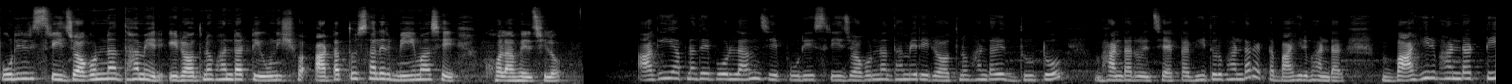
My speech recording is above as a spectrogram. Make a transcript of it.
পুরীর শ্রী জগন্নাথ ধামের এই রত্নভাণ্ডারটি উনিশশো আটাত্তর সালের মে মাসে খোলা হয়েছিল। আগেই আপনাদের বললাম যে পুরীর শ্রী জগন্নাথ ধামের এই রত্নভাণ্ডারের দুটো ভাণ্ডার রয়েছে, একটা ভিতর ভাণ্ডার, একটা বাহির ভাণ্ডার। বাহির ভাণ্ডারটি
